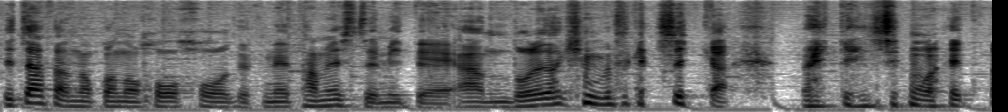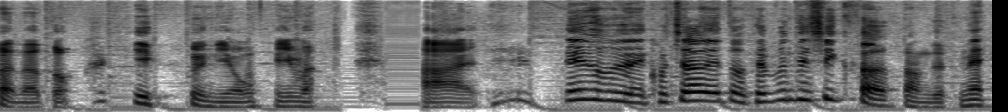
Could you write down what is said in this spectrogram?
リチャーさんのこの方法をですね、試してみて、あの、どれだけ難しいか体験してもらえたらなというふうに思います。はい。ということで、ね、こちら、えっと、セブンティシクサーさんですね。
